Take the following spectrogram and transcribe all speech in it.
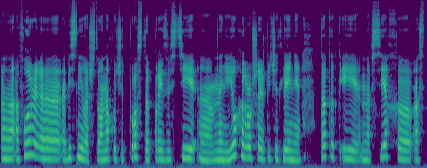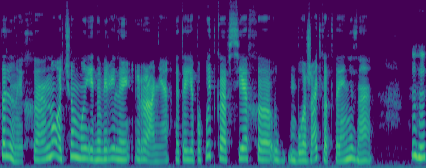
Э, Афур э, объяснила, что она хочет просто произвести на нее хорошее впечатление, так как и на всех остальных. Ну, о чем мы и говорили ранее. Это ее попытка всех ублажать как-то, я не знаю. Угу.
